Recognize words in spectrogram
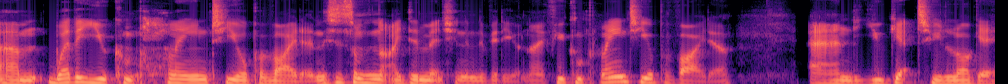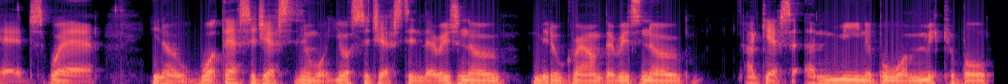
um, whether you complain to your provider, and this is something that I did mention in the video. Now, if you complain to your provider and you get to loggerheads where you know what they're suggesting and what you're suggesting there is no middle ground there is no i guess amenable amicable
